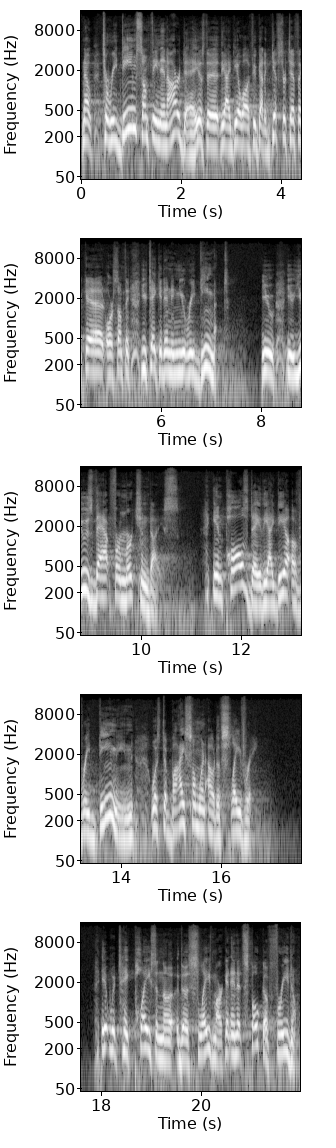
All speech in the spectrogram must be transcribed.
Now, to redeem something in our day is the, the idea well, if you've got a gift certificate or something, you take it in and you redeem it. You, you use that for merchandise. In Paul's day, the idea of redeeming was to buy someone out of slavery. It would take place in the, the slave market, and it spoke of freedom.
